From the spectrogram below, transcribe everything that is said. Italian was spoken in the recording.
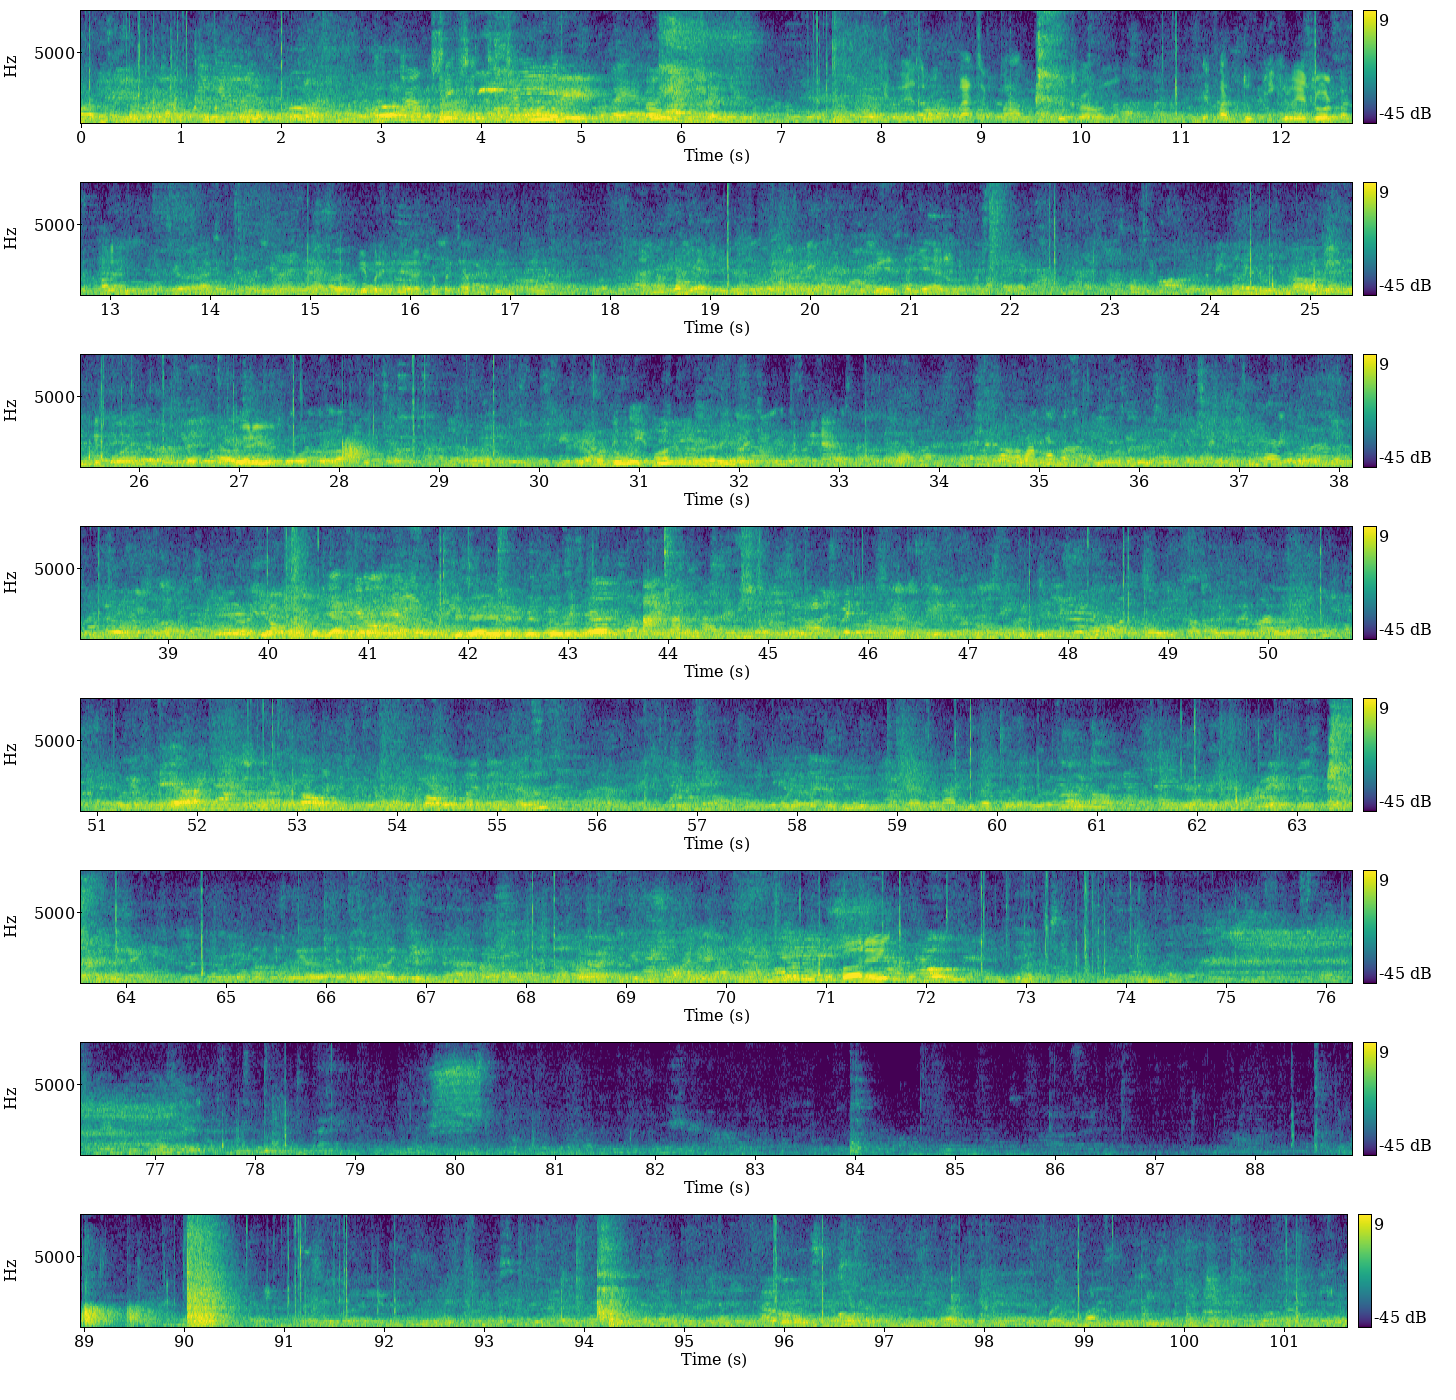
Oh, vedro waterpal, Butron, e fa tutti che sempre sempre più. Non riesce, perché tagliare. Ah, guarda io sto volta Today, the building there. 108.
